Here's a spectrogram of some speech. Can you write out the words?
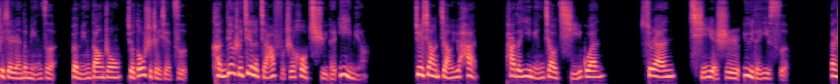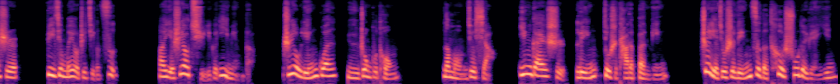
这些人的名字本名当中就都是这些字，肯定是进了贾府之后取的艺名。就像蒋玉菡，他的艺名叫奇官，虽然奇也是玉的意思，但是毕竟没有这几个字啊，也是要取一个艺名的。只有灵官与众不同，那么我们就想，应该是灵就是他的本名，这也就是灵字的特殊的原因。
